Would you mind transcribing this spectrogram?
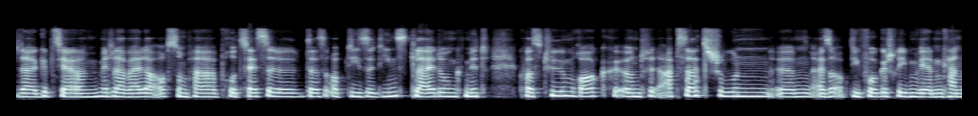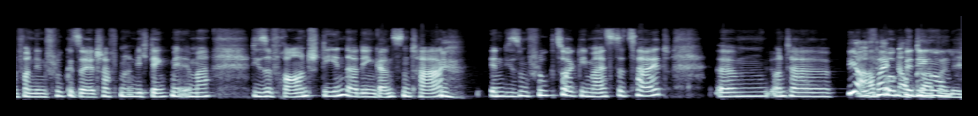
Da gibt's ja mittlerweile auch so ein paar Prozesse, dass ob diese Dienstkleidung mit Kostüm, Rock und Absatzschuhen, ähm, also ob die vorgeschrieben werden kann von den Fluggesellschaften. Und ich denke mir immer, diese Frauen stehen da den ganzen Tag. Ja in diesem Flugzeug die meiste Zeit ähm, unter ja, Luftdruckbedingungen.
